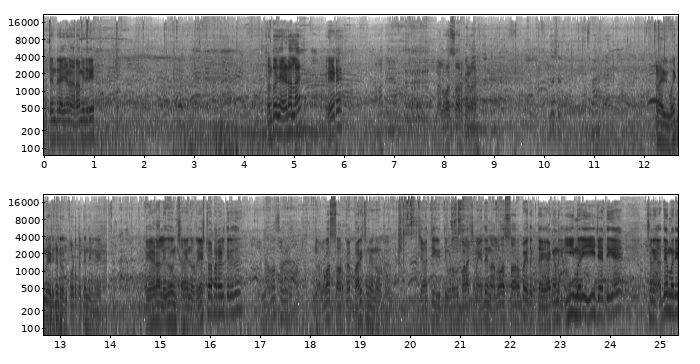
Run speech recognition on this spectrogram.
ಮತ್ತೇನು ರೀ ಅಜಣ್ಣ ಆರಾಮಿದ್ದೀರಿ? ಸಂತೋಷ ಎರಡಲ್ಲ? ರೇಟ್? ನಲ್ವತ್ತು ಸಾವಿರ ರೂಪಾಯಿ ಅಣ್ಣ. ಈ ವೈಟ್ ಮೇಲೆ ಇಟ್ಕೊಂಡ್ರಿ ಒಂದು ಫೋಟೋ ತಗೊಂಡಿನಿ ಎರಡಲ್ಲಿ ಇದು ಒಂದು ಚೆನ್ನಾಗಿ ನೋಡ್ರಿ. ಎಷ್ಟು ವ್ಯಾಪಾರ ಹೇಳ್ತೀರಿ ಇದು? ನಲ್ವತ್ತು ಸಾವಿರ ರೂಪಾಯಿ ಭಾರಿ ಚೆನ್ನಾಗಿ ನೋಡ್ರಿ ಇದು. ಜಾತಿ ಗೀತಿ ಒಳಗೆ ಭಾಳ ಚೆನ್ನಾಗಿದೆ. ನಲ್ವತ್ತು ಸಾವಿರ ರೂಪಾಯಿ ಇದಕ್ಕೆ ಯಾಕಂದ್ರೆ ಈ ಮರಿ ಈ ಜಾತಿಗೆ ಚೆನ್ನಾಗಿ ಅದೇ ಮರಿ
